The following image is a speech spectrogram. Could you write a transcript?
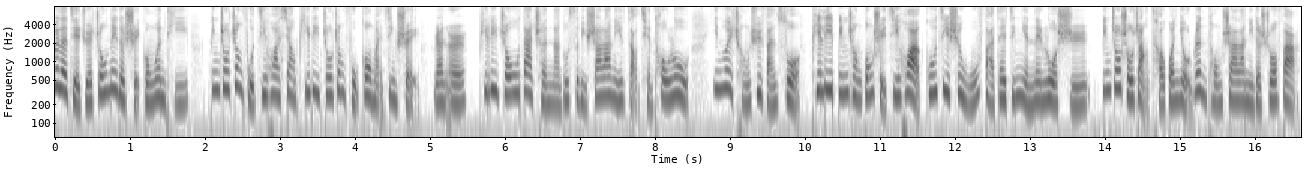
为了解决州内的水供问题，宾州政府计划向霹雳州政府购买净水。然而，霹雳州务大臣南都斯里沙拉尼早前透露，因为程序繁琐，霹雳槟城供水计划估计是无法在今年内落实。宾州首长曹官友认同沙拉尼的说法，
